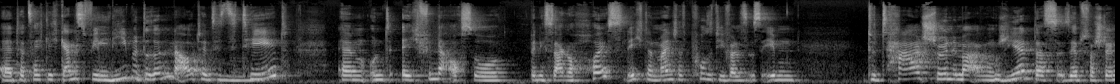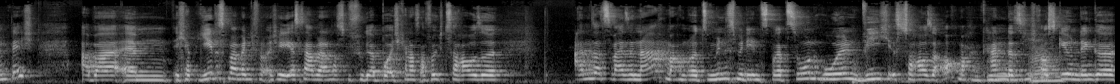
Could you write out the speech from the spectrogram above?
äh, tatsächlich ganz viel Liebe drin, Authentizität. Ähm, und ich finde auch so, wenn ich sage häuslich, dann meine ich das positiv, weil es ist eben total schön immer arrangiert, das selbstverständlich. Aber ähm, ich habe jedes Mal, wenn ich von euch gegessen habe, dann das Gefühl gehabt, boah, ich kann das auch wirklich zu Hause ansatzweise nachmachen oder zumindest mir die Inspiration holen, wie ich es zu Hause auch machen kann, dass ich nicht rausgehe und denke,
